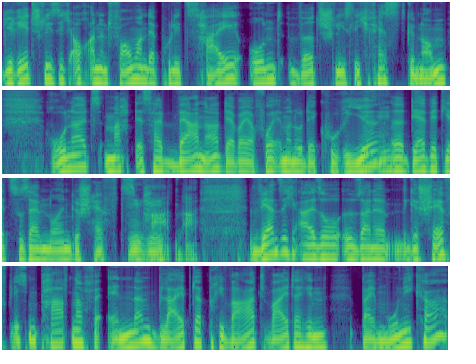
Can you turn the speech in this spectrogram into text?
gerät schließlich auch an den V-Mann der Polizei und wird schließlich festgenommen. Ronald macht deshalb Werner, der war ja vorher immer nur der Kurier, äh, der wird jetzt zu seinem neuen Geschäftspartner. Während sich also äh, seine geschäftlichen Partner verändern, bleibt er privat weiterhin bei Monika.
